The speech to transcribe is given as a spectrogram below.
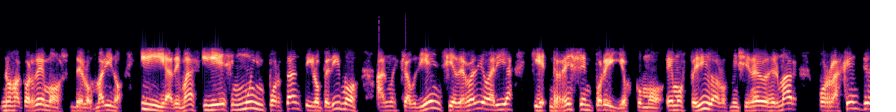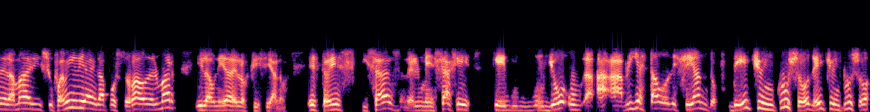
nos acordemos de los marinos. Y además, y es muy importante, y lo pedimos a nuestra audiencia de Radio María, que recen por ellos, como hemos pedido a los misioneros del mar, por la gente de la mar y su familia, el apostolado del mar y la unidad de los cristianos. Esto es quizás el mensaje que yo habría estado deseando. De hecho, incluso, de hecho, incluso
